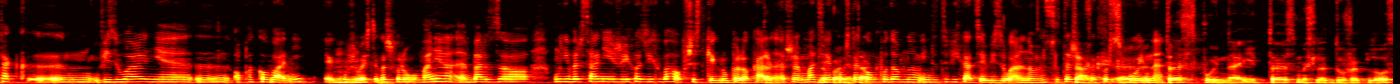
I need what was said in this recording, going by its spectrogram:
tak em, wizualnie e, opakowani, jak Mhm. użyłeś tego sformułowania, e, bardzo uniwersalnie, jeżeli chodzi chyba o wszystkie grupy lokalne, Tak, że macie jakąś taką tak. podobną identyfikację wizualną, więc to też jest jakoś e, spójne. To jest spójne i to jest myślę duży plus.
